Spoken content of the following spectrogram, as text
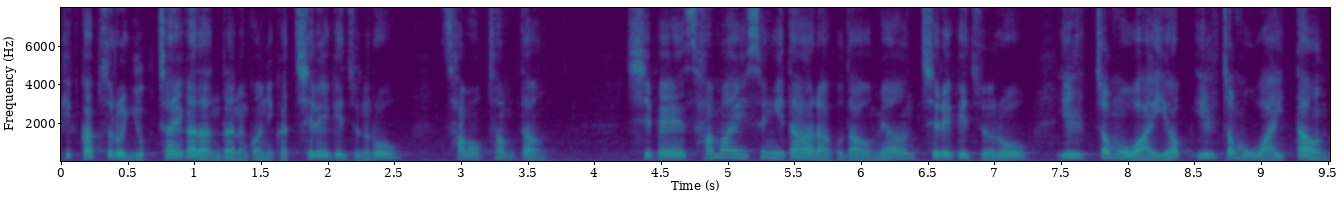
P값으로 6 차이가 난다는 거니까 7의 기준으로 3업 3다운 10의 3i 승이다 라고 나오면 7의 기준으로 1.5y업 1.5y 다운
